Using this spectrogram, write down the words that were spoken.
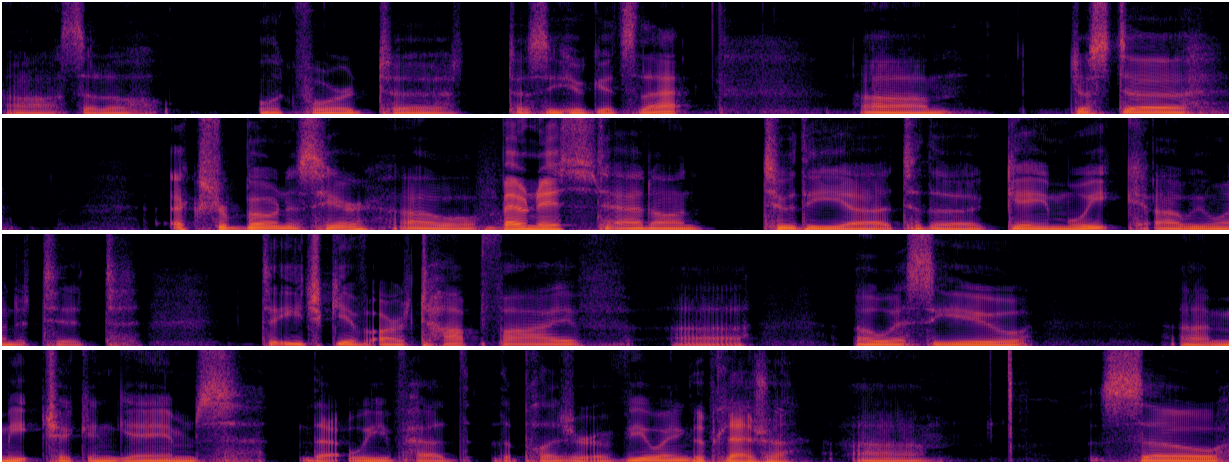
Uh, so look forward to to see who gets that. Um, just uh, extra bonus here. Uh, we'll Bonus. to add on to the uh, to the game week, uh, we wanted to t- to each give our top five uh, OSU uh, Michigan games that we've had the pleasure of viewing. The pleasure. Uh, so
